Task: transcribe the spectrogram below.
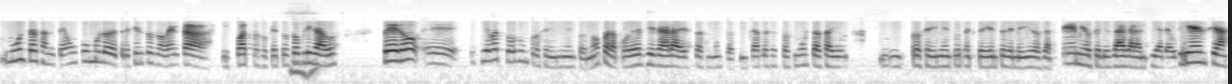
multas ante un cúmulo de 394 sujetos obligados, pero eh, lleva todo un procedimiento, ¿no? Para poder llegar a estas multas, indicarles estas multas, hay un, un procedimiento, un expediente de medidas de apremio, se les da garantía de audiencia,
